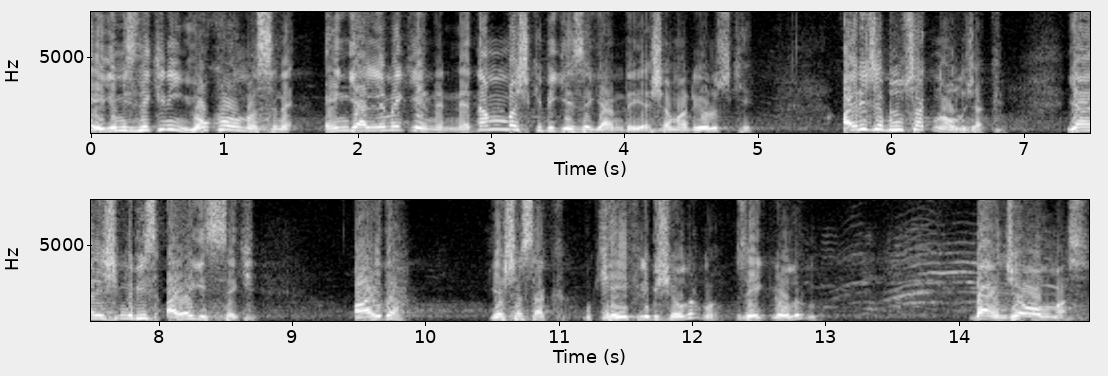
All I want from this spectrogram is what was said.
elimizdekinin yok olmasını engellemek yerine neden başka bir gezegende yaşam arıyoruz ki? Ayrıca bulsak ne olacak? Yani şimdi biz Ay'a gitsek, Ay'da yaşasak bu keyifli bir şey olur mu? Zevkli olur mu? Bence olmaz.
